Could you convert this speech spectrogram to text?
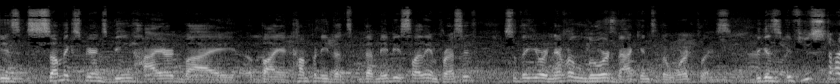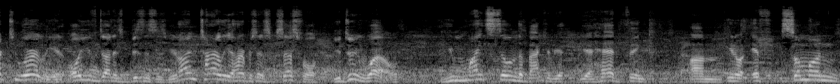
is some experience being hired by by a company that's that maybe is slightly impressive, so that you are never lured back into the workplace. Because if you start too early and all you've done is businesses, you're not entirely 100% successful. You're doing well. You might still in the back of your, your head think, um, you know, if someone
